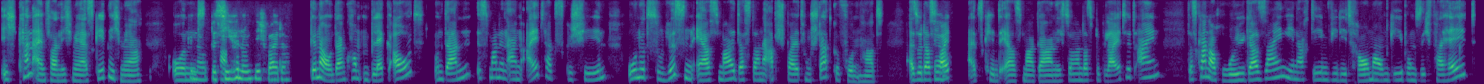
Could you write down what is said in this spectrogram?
Ich kann einfach nicht mehr, es geht nicht mehr. Und genau. Bis hierhin und nicht weiter. genau, und dann kommt ein Blackout und dann ist man in einem Alltagsgeschehen, ohne zu wissen erstmal, dass da eine Abspaltung stattgefunden hat. Also das weiß Ja, man als Kind erstmal gar nicht, sondern das begleitet einen. Das kann auch ruhiger sein, je nachdem, wie die Traumaumgebung sich verhält.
